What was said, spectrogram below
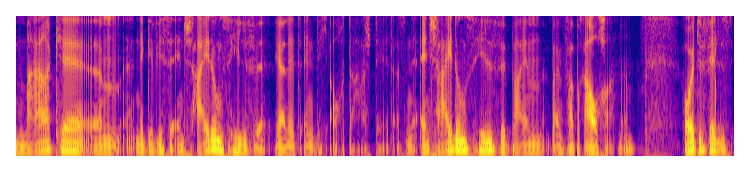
Marke ähm, eine gewisse Entscheidungshilfe ja letztendlich auch darstellt. Also eine Entscheidungshilfe beim, beim Verbraucher. Ne? Heute fällt es,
